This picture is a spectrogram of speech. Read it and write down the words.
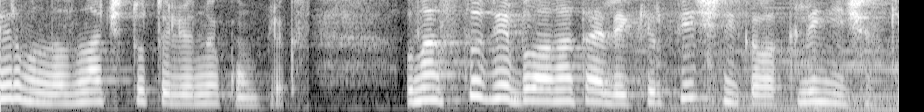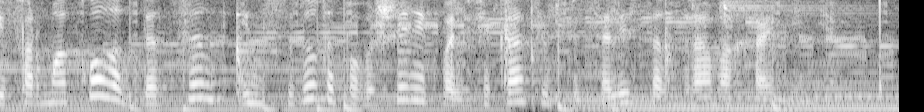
сбалансированно назначит тот или иной комплекс. У нас в студии была Наталья Кирпичникова, клинический фармаколог, доцент Института повышения квалификации специалистов здравоохранения.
